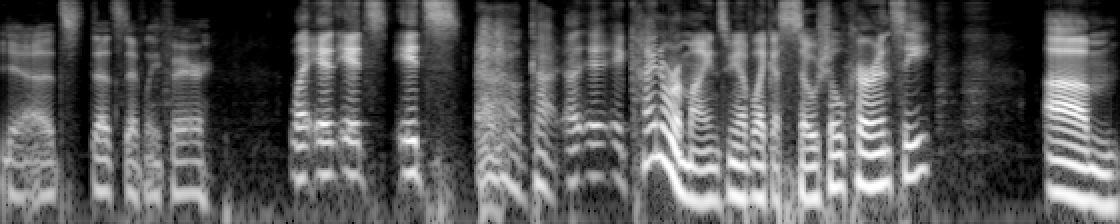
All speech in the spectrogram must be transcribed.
Yeah, it's that's definitely fair. like it, it's it's oh god, uh, it, it kind of reminds me of like a social currency. Um,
